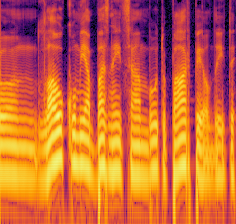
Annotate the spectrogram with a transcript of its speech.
un laukumi ap baznīcām būtu pārpildīti.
